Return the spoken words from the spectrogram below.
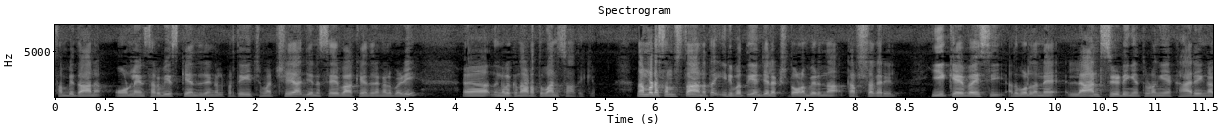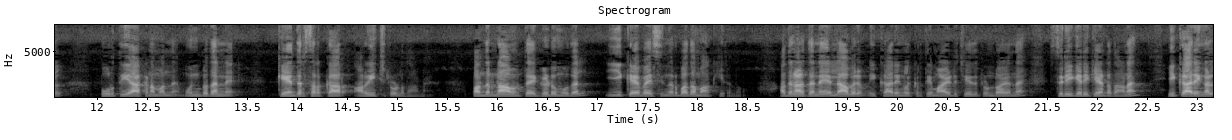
സംവിധാനം ഓൺലൈൻ സർവീസ് കേന്ദ്രങ്ങൾ പ്രത്യേകിച്ച് അക്ഷയ ജനസേവാ കേന്ദ്രങ്ങൾ വഴി നിങ്ങൾക്ക് നടത്തുവാൻ സാധിക്കും. നമ്മുടെ സംസ്ഥാനത്ത് ഇരുപത്തിയഞ്ച് ലക്ഷത്തോളം വരുന്ന കർഷകരിൽ ഈ കെ വൈ സി അതുപോലെ തന്നെ ലാൻഡ് സീഡിങ് തുടങ്ങിയ കാര്യങ്ങൾ പൂർത്തിയാക്കണമെന്ന് മുൻപ് തന്നെ കേന്ദ്ര സർക്കാർ അറിയിച്ചിട്ടുള്ളതാണ്. പന്ത്രണ്ടാമത്തെ ഗഡു മുതൽ ഇ കെ വൈ സി നിർബന്ധമാക്കിയിരുന്നു. അതിനാൽ തന്നെ എല്ലാവരും ഇക്കാര്യങ്ങൾ കൃത്യമായിട്ട് ചെയ്തിട്ടുണ്ടോ എന്ന് സ്ഥിരീകരിക്കേണ്ടതാണ്. ഇക്കാര്യങ്ങൾ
